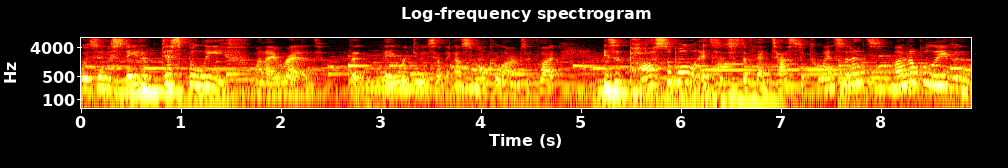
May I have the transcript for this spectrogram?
was in a state of disbelief when I read that they were doing something on smoke alarms. I thought, is it possible? It's just a fantastic coincidence? I don't believe in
